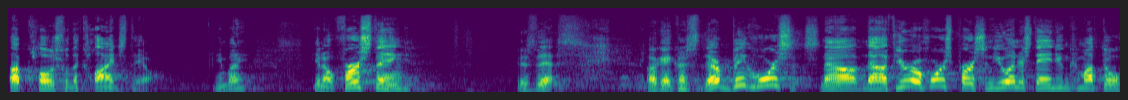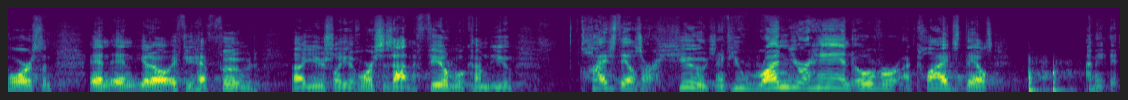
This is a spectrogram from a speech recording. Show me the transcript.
up close with a Clydesdale? Anybody? You know, first thing is this. Okay, because they're big horses. Now, now, if you're a horse person, you understand you can come up to a horse and, and, and you know, if you have food, uh, usually the horses out in the field will come to you. Clydesdales are huge. And if you run your hand over a Clydesdale's, I mean, it,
